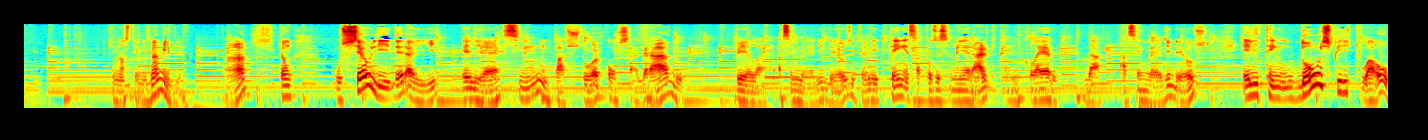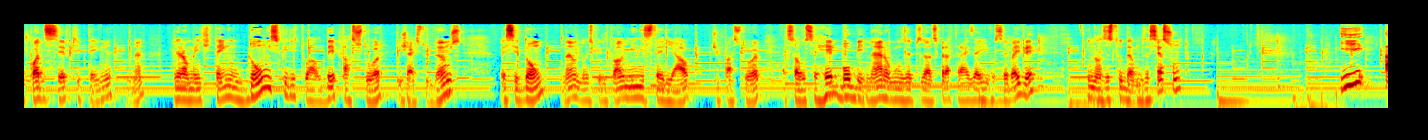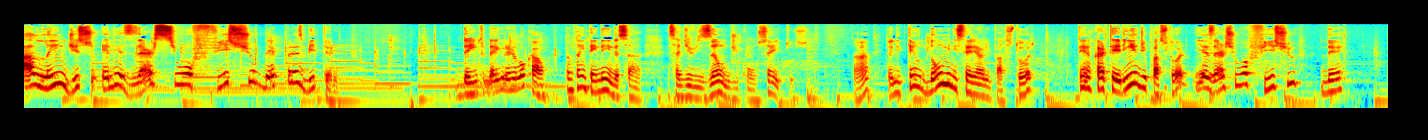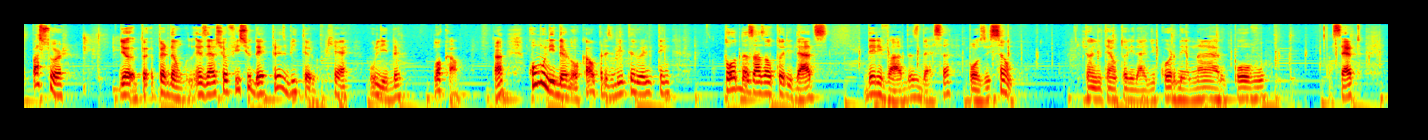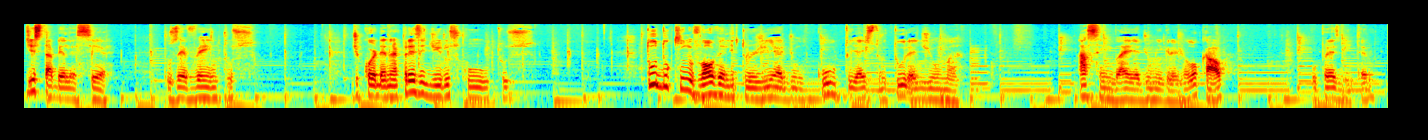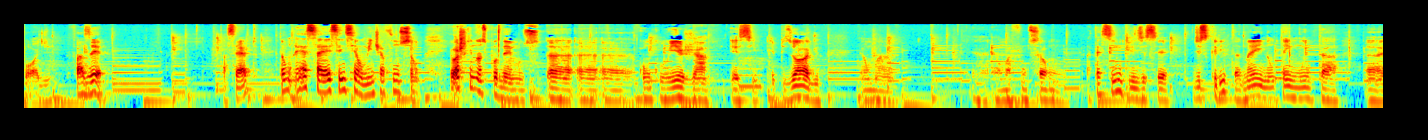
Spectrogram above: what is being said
que nós temos na Bíblia. Tá? Então, o seu líder aí, ele é sim um pastor consagrado pela Assembleia de Deus, então ele tem essa posição hierárquica no clero da Assembleia de Deus. Ele tem um dom espiritual, ou pode ser que tenha, né? Geralmente tem um dom espiritual de pastor, já estudamos esse dom, né? O dom espiritual e ministerial de pastor. É só você rebobinar alguns episódios para trás, aí você vai ver. E nós estudamos esse assunto. E Além disso, ele exerce o ofício de presbítero dentro da igreja local. Então tá entendendo essa, essa divisão de conceitos? Tá? Então ele tem o dom ministerial de pastor, tem a carteirinha de pastor e exerce o ofício de pastor. De, perdão, exerce o ofício de presbítero, que é o líder local. Tá? Como líder local, o presbítero ele tem todas as autoridades derivadas dessa posição. Então ele tem a autoridade de coordenar o povo, tá certo? De estabelecer os eventos, de coordenar, presidir os cultos. Tudo que envolve a liturgia de um culto e a estrutura de uma assembleia de uma igreja local, o presbítero pode fazer. Tá certo? Então, essa é essencialmente a função. Eu acho que nós podemos uh, uh, uh, concluir já esse episódio. É uma, é uma função até simples de ser descrita, né? E não tem muita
